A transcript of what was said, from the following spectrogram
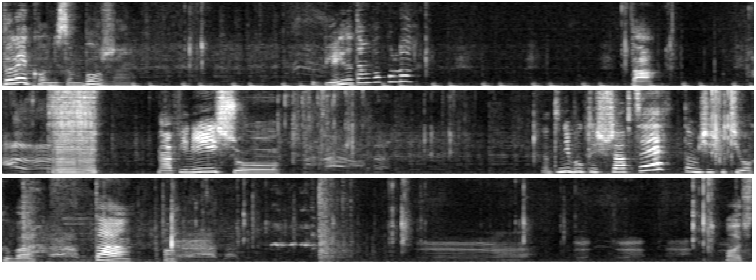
Daleko oni są, Boże. Biegnę tam w ogóle? Ta. Na finiszu. A to nie był ktoś w szafce? To mi się świeciło chyba. Ta. O. Chodź.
